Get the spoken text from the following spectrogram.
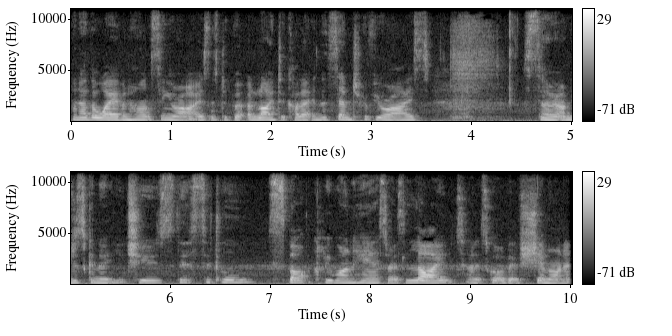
another way of enhancing your eyes is to put a lighter colour in the centre of your eyes. So I'm just going to choose this little sparkly one here so it's light and it's got a bit of shimmer on it.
